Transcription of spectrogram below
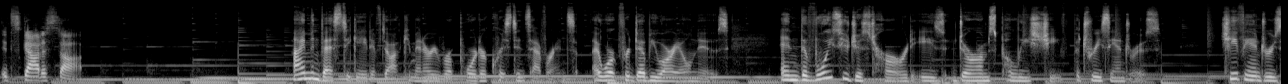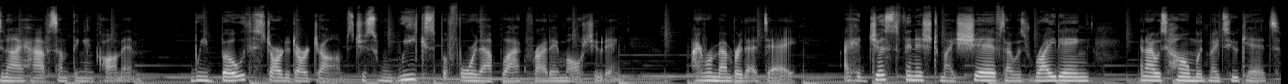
It's got to stop. I'm investigative documentary reporter Kristen Severance. I work for WRAL News. And the voice you just heard is Durham's police chief, Patrice Andrews. Chief Andrews and I have something in common. We both started our jobs just weeks before that Black Friday mall shooting. I remember that day. I had just finished my shifts, I was writing, and I was home with my two kids.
